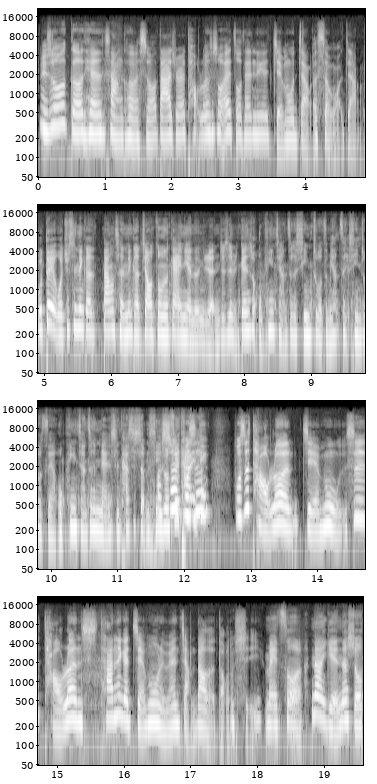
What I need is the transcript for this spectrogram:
你说隔天上课的时候，大家就会讨论说：“哎、昨天那个节目讲了什么？”这样。不对，我就是那个当成那个教宗的概念的人，就是跟你说，我跟你讲这个星座怎么样，这个星座怎样，我跟你讲这个男生他是什么星座，哦所以他一定不是讨论节目，是讨论他那个节目里面讲到的东西。没错，那也那时候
